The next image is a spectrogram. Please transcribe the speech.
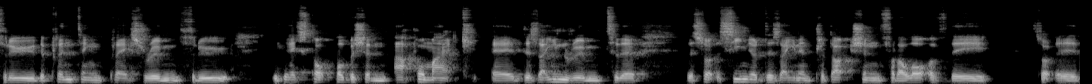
through the printing press room through the desktop publishing apple mac uh, design room to the the sort of senior design and production for a lot of the sort of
